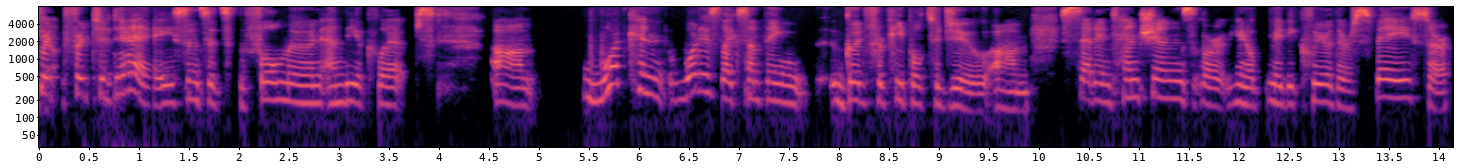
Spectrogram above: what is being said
for, yeah. for today, since it's the full moon and the eclipse, um, what can what is like something good for people to do um, set intentions or you know maybe clear their space or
